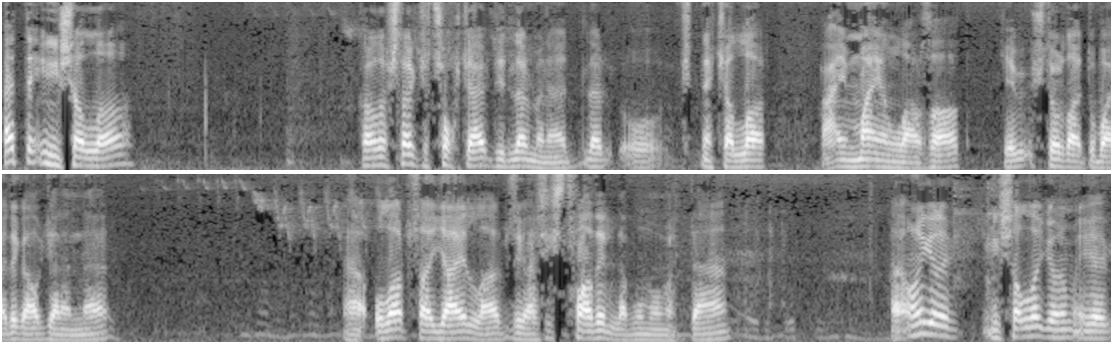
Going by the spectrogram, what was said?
Hətta inşallah qardaşlar ki, çox gəlib dedilər mənə, dedilər o fitnəkarlar, ayınmayınlar zat, gəlib 3-4 ay Dubayda qalıb gələnlər. Hə, onlar bizə yayırlar, bizə qarşı istifadə edirlər bu momentdən. Hə, ona görə inşallah görüm, əgər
